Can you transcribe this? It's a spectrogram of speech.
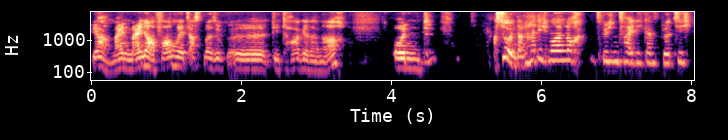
ja, mein, meine Erfahrung jetzt erstmal so äh, die Tage danach. Und ach so, und dann hatte ich mal noch zwischenzeitlich ganz plötzlich,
